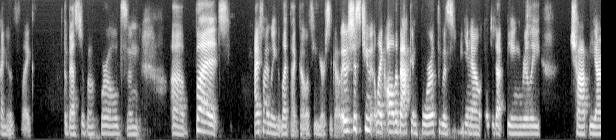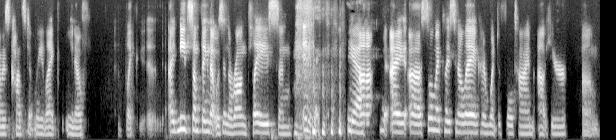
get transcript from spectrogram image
kind of like the best of both worlds and uh but i finally let that go a few years ago it was just too like all the back and forth was you know ended up being really choppy i was constantly like you know like uh, I need something that was in the wrong place. And anyway, Yeah. uh, I uh, sold my place in LA and kind of went to full time out here, um,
